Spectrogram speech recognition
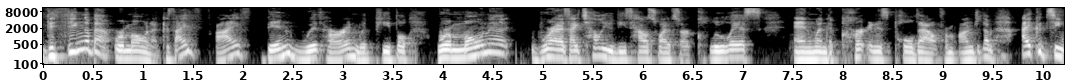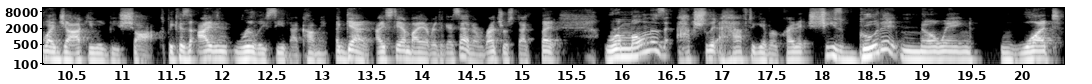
the thing about Ramona, because I've I've been with her and with people, Ramona, whereas I tell you these housewives are clueless, and when the curtain is pulled out from under them, I could see why Jackie would be shocked because I didn't really see that coming. Again, I stand by everything I said in retrospect, but Ramona's actually, I have to give her credit. She's good at knowing what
